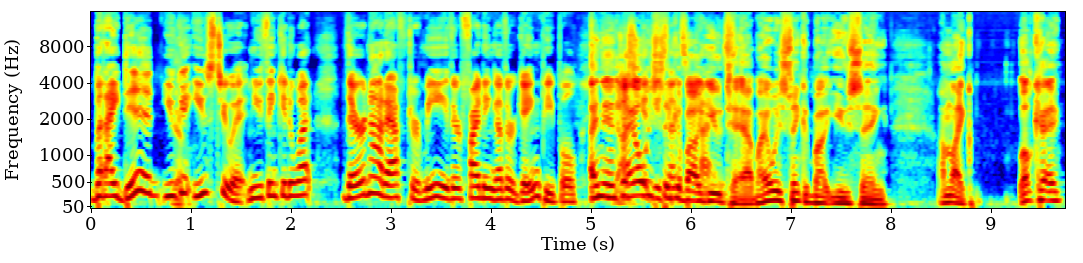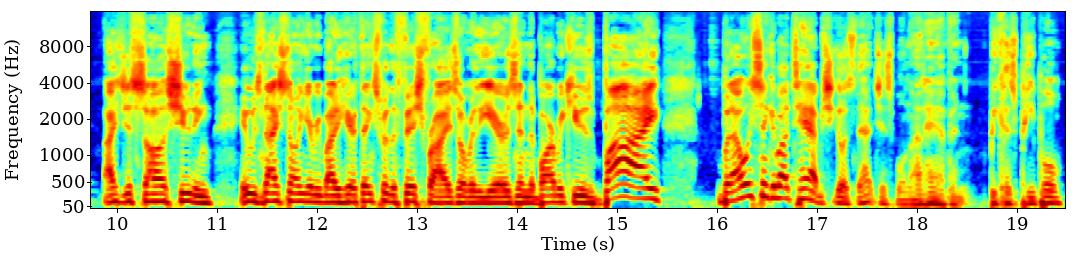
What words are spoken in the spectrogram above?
But I did. You Yeah. get used to it, and you think, you know what? They're not after me. They're fighting other gang people. And then I always think about you. Tab. I always think about you saying, I'm like, okay, I just saw a shooting. It was nice knowing everybody here. Thanks for the fish fries over the years and the barbecues. Bye. But I always think about Tab. She goes, that just will not happen because people,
